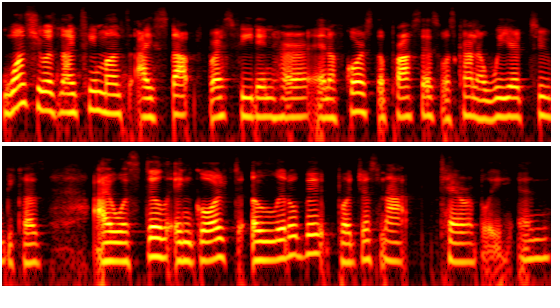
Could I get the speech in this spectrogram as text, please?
once she was 19 months, I stopped breastfeeding her. And of course, the process was kind of weird too because I was still engorged a little bit, but just not terribly. And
